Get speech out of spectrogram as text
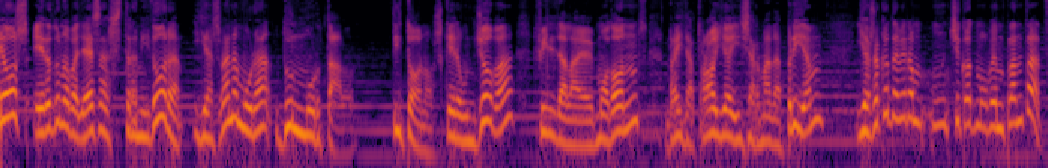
Eos era d'una bellesa estremidora i es va enamorar d'un mortal, Titonos, que era un jove, fill de Laemodons, rei de Troia i germà de Príam, i això que també era un xicot molt ben plantat.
